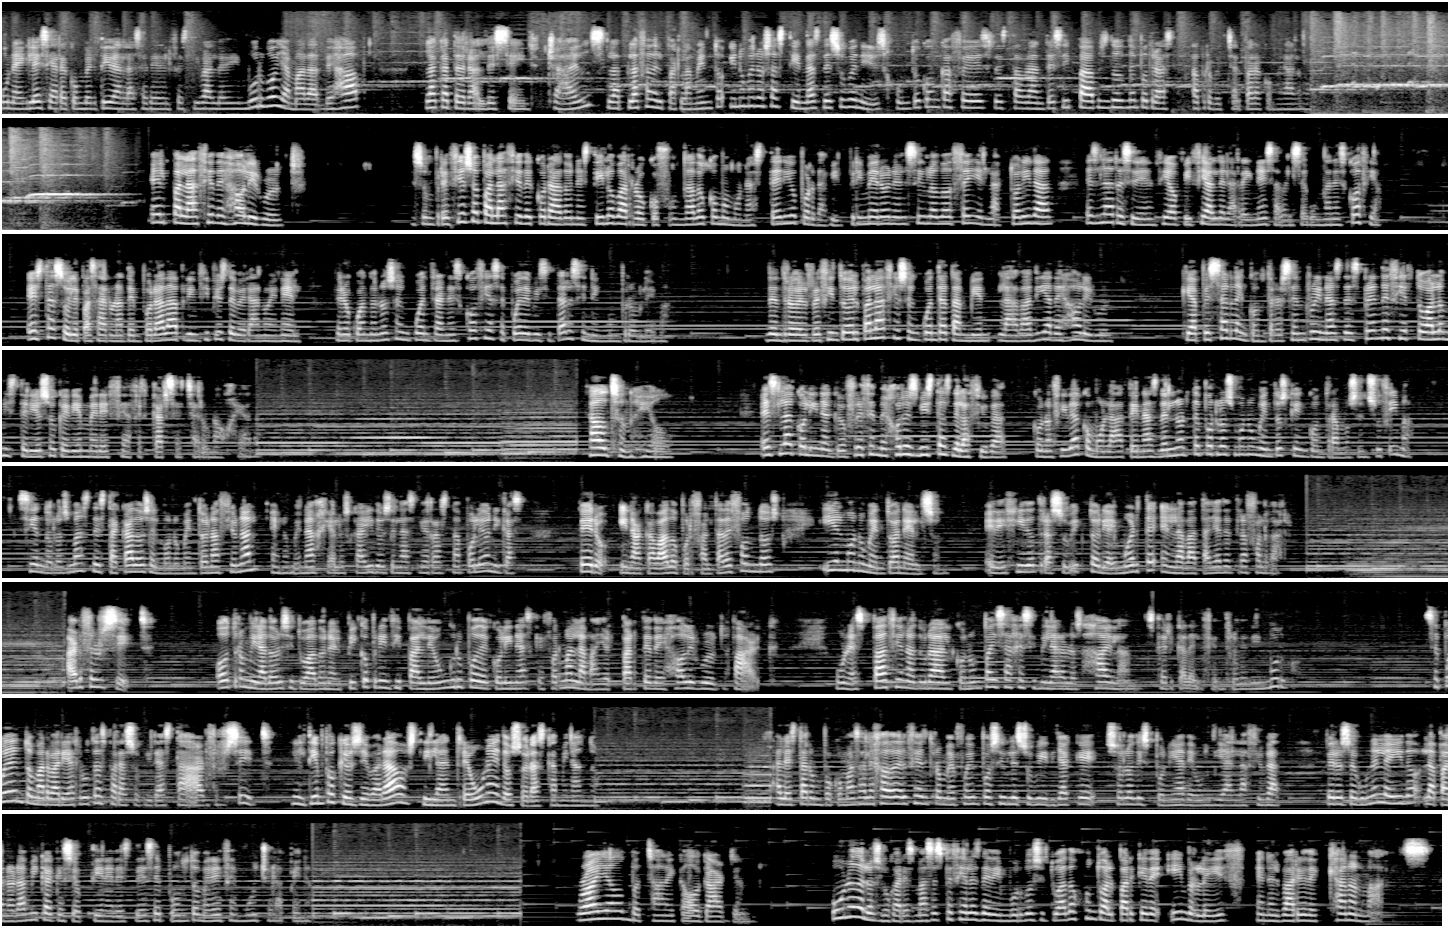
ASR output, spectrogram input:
una iglesia reconvertida en la sede del Festival de Edimburgo llamada The Hub, la Catedral de St. Giles, la Plaza del Parlamento y numerosas tiendas de souvenirs junto con cafés, restaurantes y pubs donde podrás aprovechar para comer algo. El Palacio de Holyrood, es un precioso palacio decorado en estilo barroco fundado como monasterio por David I en el siglo XII y en la actualidad es la residencia oficial de la reina Isabel II en Escocia. Esta suele pasar una temporada a principios de verano en él, pero cuando no se encuentra en Escocia se puede visitar sin ningún problema. Dentro del recinto del palacio se encuentra también la abadía de Holyrood, que a pesar de encontrarse en ruinas desprende cierto halo misterioso que bien merece acercarse a echar una ojeada. Calton Hill. Es la colina que ofrece mejores vistas de la ciudad, conocida como la Atenas del Norte por los monumentos que encontramos en su cima, siendo los más destacados el Monumento Nacional, en homenaje a los caídos en las guerras napoleónicas, pero inacabado por falta de fondos, y el Monumento a Nelson, erigido tras su victoria y muerte en la Batalla de Trafalgar. Arthur Seat otro mirador situado en el pico principal de un grupo de colinas que forman la mayor parte de Holyrood Park, un espacio natural con un paisaje similar a los Highlands cerca del centro de Edimburgo. Se pueden tomar varias rutas para subir hasta Arthur Seat, y el tiempo que os llevará oscila entre una y dos horas caminando. Al estar un poco más alejado del centro me fue imposible subir ya que solo disponía de un día en la ciudad, pero según he leído, la panorámica que se obtiene desde ese punto merece mucho la pena. Royal Botanical Garden uno de los lugares más especiales de Edimburgo situado junto al parque de Inverleith en el barrio de Cannon Mills.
